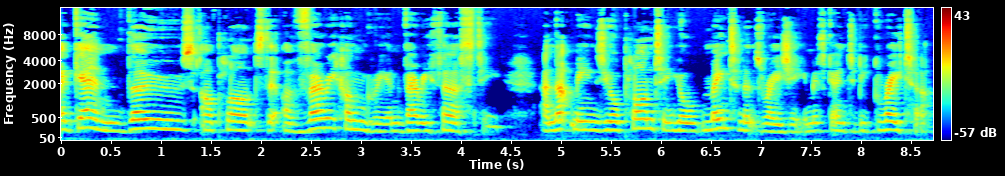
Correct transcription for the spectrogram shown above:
again, those are plants that are very hungry and very thirsty. And that means your planting, your maintenance regime is going to be greater.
